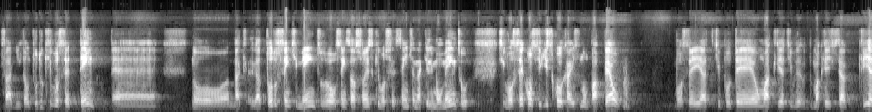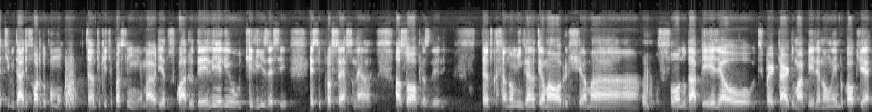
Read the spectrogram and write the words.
sabe. Então tudo que você tem é, no, na, todos os sentimentos ou sensações que você sente naquele momento, se você conseguisse colocar isso num papel você ia tipo ter uma criatividade, uma criatividade fora do comum. Tanto que tipo assim, a maioria dos quadros dele, ele utiliza esse esse processo, né, as obras dele. Tanto que se eu não me engano, tem uma obra que chama O Sono da Abelha ou Despertar de uma Abelha, não lembro qual que é.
